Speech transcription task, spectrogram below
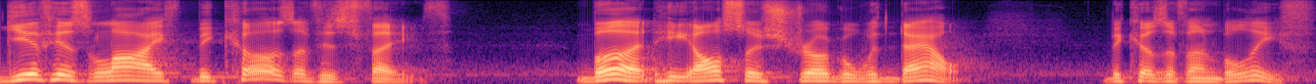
give his life because of his faith. But he also struggled with doubt because of unbelief.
